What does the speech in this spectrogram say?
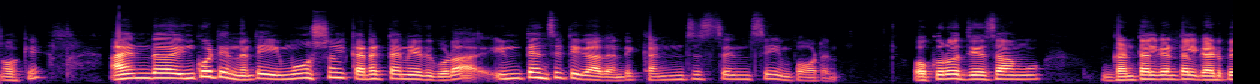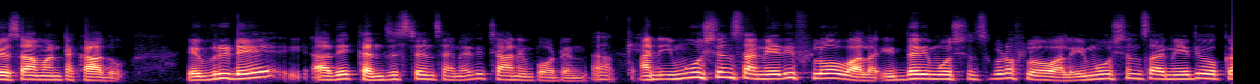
okay and ఇంకోటి ఏంటంటే ఇమోషనల్ కనెక్ట్ అనేది కూడా ఇంటెన్సిటీ కాదండి కన్సిస్టెన్సీ ఇంపార్టెంట్ ఒకరోజు చేసాము గంటలు గంటలు గడిపేసామంటే కాదు. ఎవ్రీడే అదే కన్సిస్టెన్సీ అనేది చాలా ఇంపార్టెంట్ అండ్ ఇమోషన్స్ అనేది ఫ్లో అవ్వాలి ఇద్దరు ఇమోషన్స్ కూడా ఫ్లో అవ్వాలి. ఇమోషన్స్ అనేది ఒక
